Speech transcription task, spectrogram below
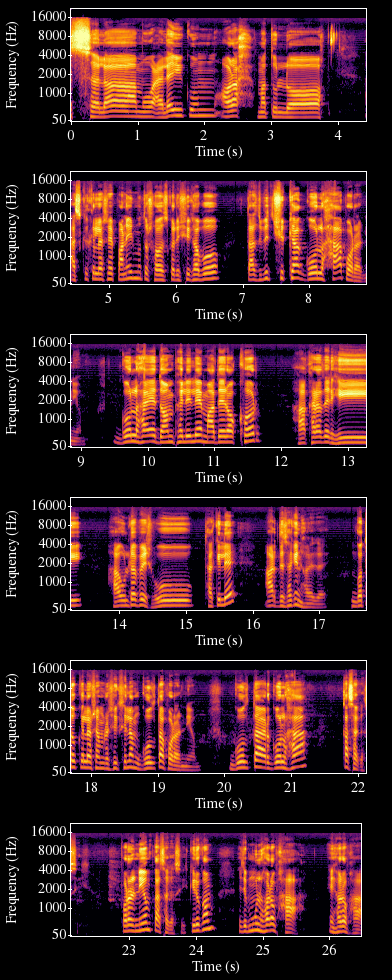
আসসালামু আলাইকুম আরহামাতুল্লাহ। আজকে ক্লাসে পানির মতো সহজ করে শিখাবো তাজবিদ শিক্ষা গোল হা পড়ার নিয়ম। গোল হায়ে দম ফেলিলে মাদের অক্ষর, হা খারাজের হি, হা উল্টা পেশ হু থাকিলে আর দেশাকিন হয়ে যায়। গত ক্লাসে আমরা শিখছিলাম গোলতা পড়ার নিয়ম। গোলতা আর গোল হা কাছাকাছি। পড়ার নিয়ম কাছাকাছি। কীরকম? এই যে মূল হরফ হা, এই হরফ হা।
